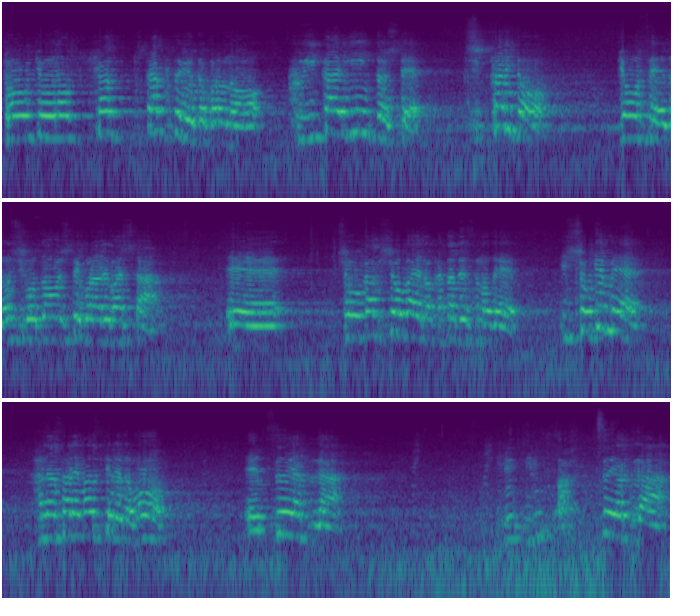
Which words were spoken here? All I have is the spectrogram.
東京の北区というところの区議会議員としてしっかりと行政の仕事をしてこられました、えー、聴覚障害の方ですので一生懸命話されますけれども、えー、通訳が通訳が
